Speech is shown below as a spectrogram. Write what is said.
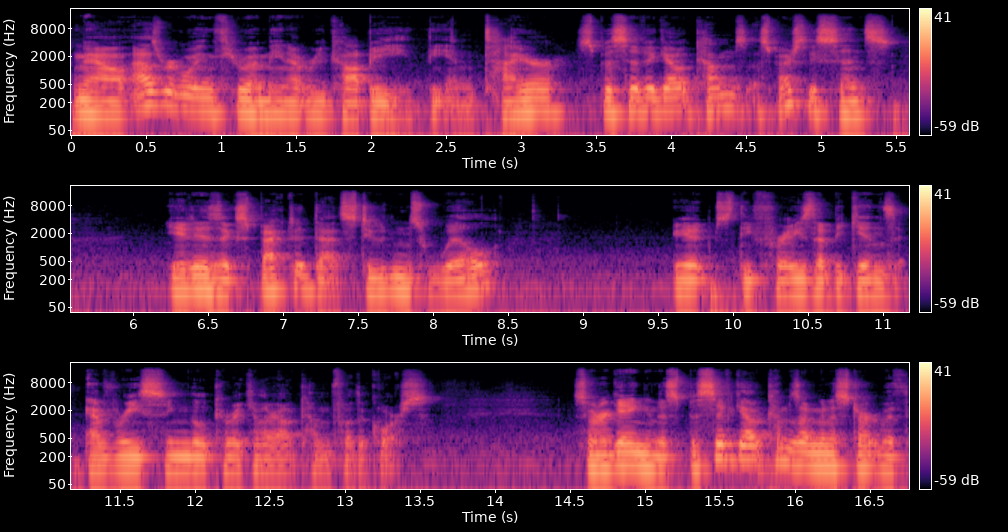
Now, as we're going through, I may not recopy the entire specific outcomes, especially since it is expected that students will. It's the phrase that begins every single curricular outcome for the course. So when we're getting into specific outcomes, I'm going to start with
